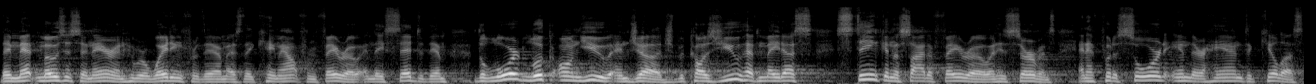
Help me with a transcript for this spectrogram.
They met Moses and Aaron, who were waiting for them as they came out from Pharaoh, and they said to them, The Lord look on you and judge, because you have made us stink in the sight of Pharaoh and his servants, and have put a sword in their hand to kill us.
